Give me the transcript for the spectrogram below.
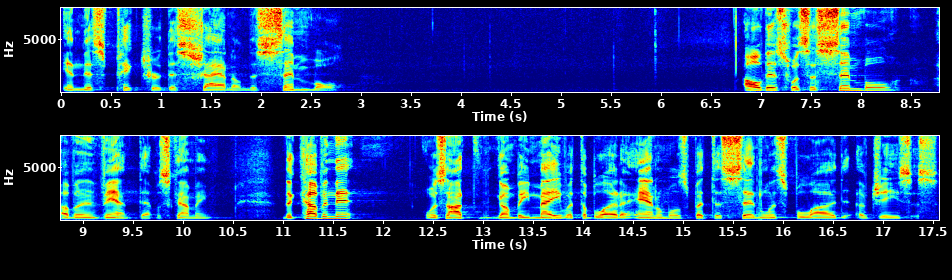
in this picture, this shadow, this symbol. All this was a symbol of an event that was coming. The covenant was not going to be made with the blood of animals, but the sinless blood of Jesus.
